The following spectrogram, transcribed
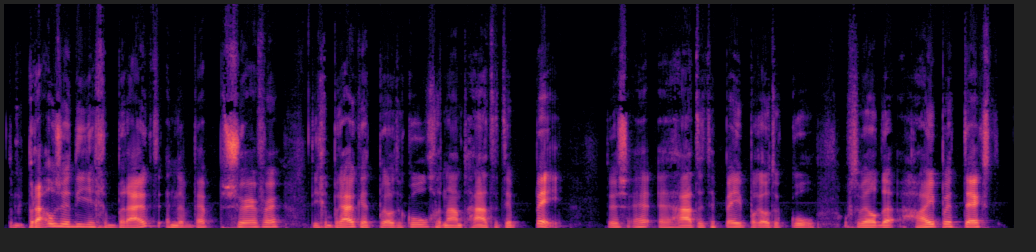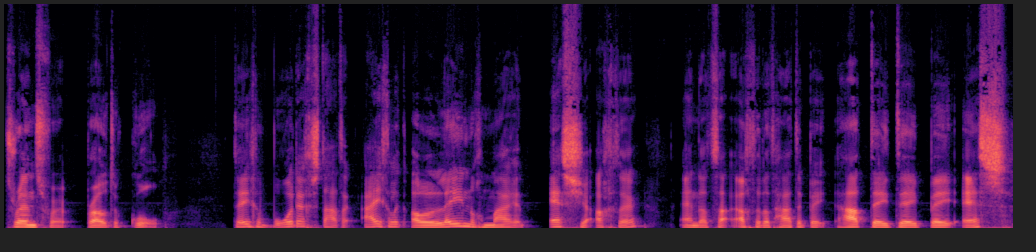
De browser die je gebruikt en de webserver die gebruiken het protocol genaamd HTTP. Dus het HTTP-protocol, oftewel de Hypertext Transfer Protocol. Tegenwoordig staat er eigenlijk alleen nog maar een S'je achter. En dat staat achter dat HTTP, HTTPS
